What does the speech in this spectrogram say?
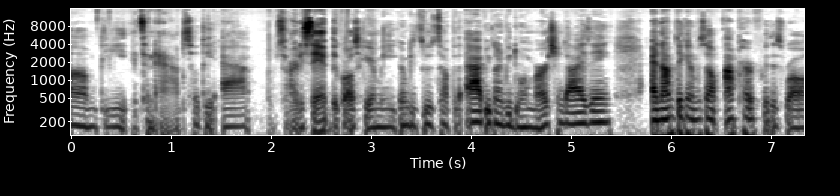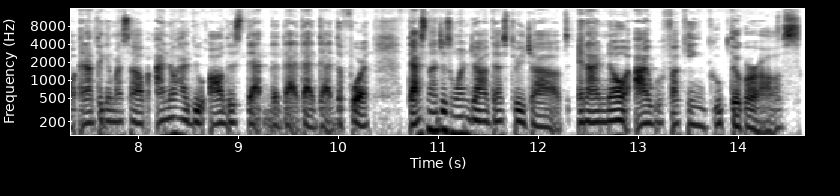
um, the it's an app. So the app, I'm sorry to say if the girls hear me, you're gonna be doing stuff for the app, you're gonna be doing merchandising. And I'm thinking to myself, I'm perfect for this role. And I'm thinking to myself, I know how to do all this, that, that, that, that, that, the fourth. That's not just one job, that's three jobs. And I know I will fucking goop the girls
